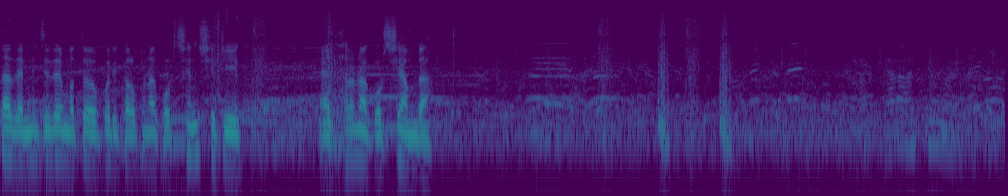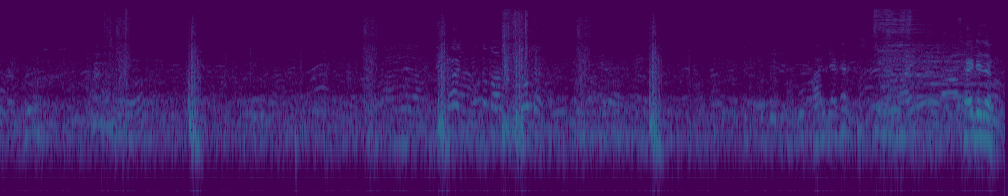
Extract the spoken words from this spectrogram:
তাদের নিজেদের মতো পরিকল্পনা করছেন, সেটি ধারণা করছি আমরা। পড়ে যাবেন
